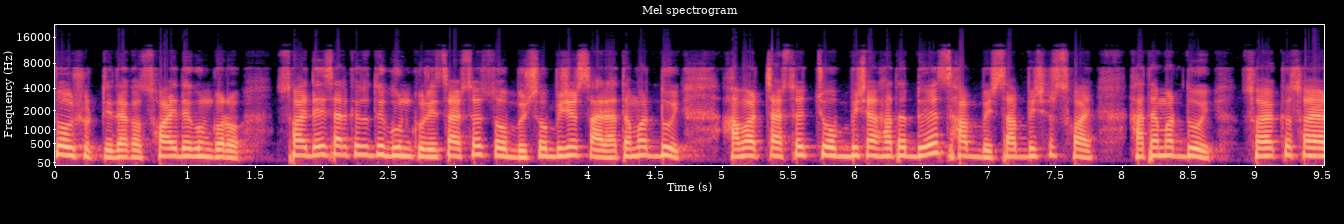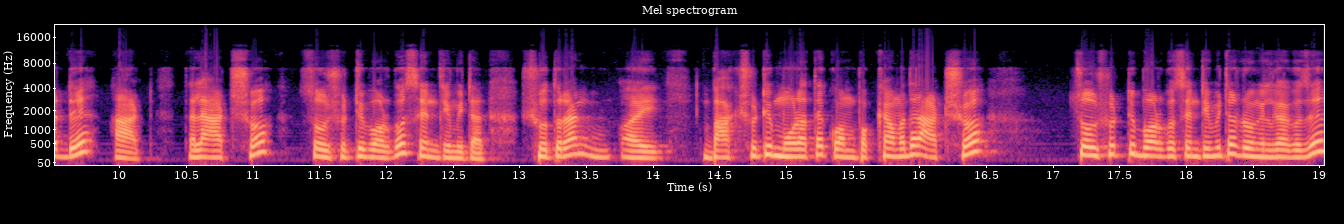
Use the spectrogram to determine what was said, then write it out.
চৌষট্টি। দেখো, ছয় দিয়ে গুণ করো। ছয় দিয়ে চারকে যদি গুণ করি, চারশো চব্বিশ। চব্বিশের চার, হাতে আমার দুই। আবার চারশো চব্বিশ আর হাতের দুয়ে ছাব্বিশ। ছাব্বিশের ছয়, হাতে আমার দুই। ছয় ছয়কে ছয় আর দুয়ে আট। তাহলে আটশো চৌষট্টি বর্গ সেন্টিমিটার। সুতরাং ওই বাক্সটি মোড়াতে কমপক্ষে আমাদের আটশো চৌষট্টি বর্গ সেন্টিমিটার রঙিন কাগজের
